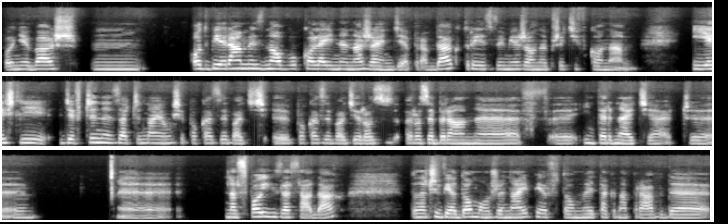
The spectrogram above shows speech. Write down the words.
ponieważ mm, odbieramy znowu kolejne narzędzie, prawda, które jest wymierzone przeciwko nam. I jeśli dziewczyny zaczynają się pokazywać, y, pokazywać roz, rozebrane w internecie czy y, na swoich zasadach, to znaczy wiadomo, że najpierw to my tak naprawdę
